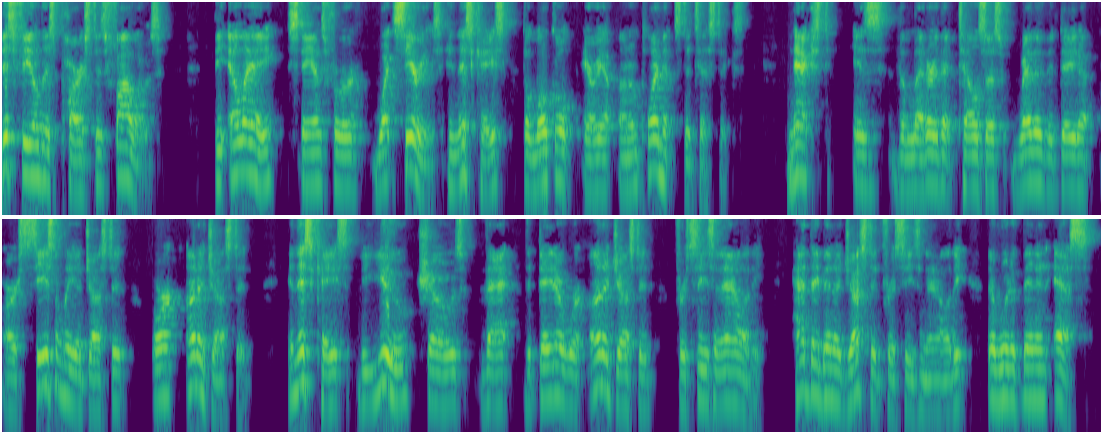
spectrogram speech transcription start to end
This field is parsed as follows. The LA stands for what series? In this case, the local area unemployment statistics. Next is the letter that tells us whether the data are seasonally adjusted or unadjusted. In this case, the U shows that the data were unadjusted for seasonality. Had they been adjusted for seasonality, there would have been an S.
